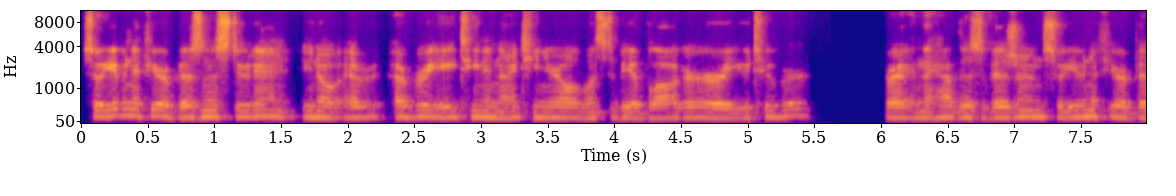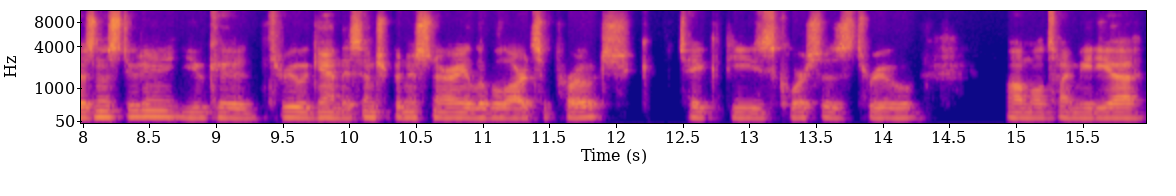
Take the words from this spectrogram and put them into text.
So even if you're a business student, you know, every, every 18 and 19 year old wants to be a blogger or a YouTuber, right? And they have this vision. So even if you're a business student, you could, through again this entrepreneurial liberal arts approach, take these courses through uh, multimedia.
